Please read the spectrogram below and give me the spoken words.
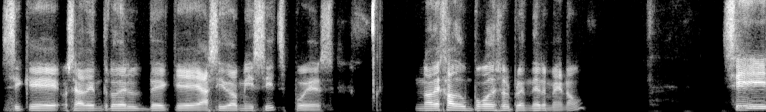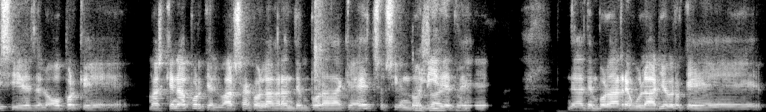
sí que, o sea, dentro de, de que ha sido Misic, pues no ha dejado un poco de sorprenderme, ¿no? Sí, sí, desde luego, porque más que nada porque el Barça con la gran temporada que ha hecho, siendo Exacto. líder de, de, la temporada regular, yo creo que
